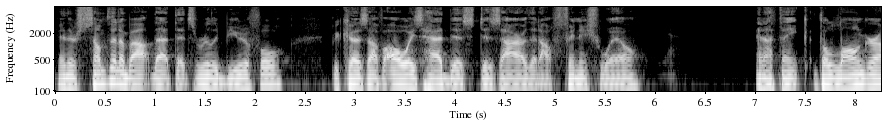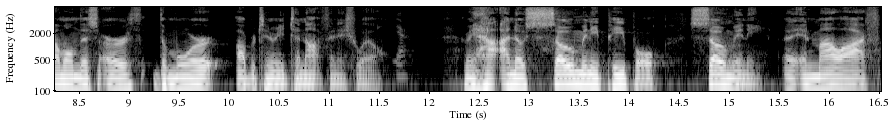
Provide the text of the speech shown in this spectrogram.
And there's something about that that's really beautiful because I've always had this desire that I'll finish well. Yeah. And I think the longer I'm on this earth, the more opportunity to not finish well. Yeah. I mean, I know so many people, so many in my life.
